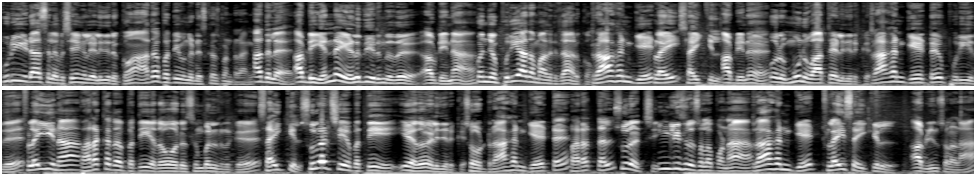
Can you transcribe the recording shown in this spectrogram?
குறியீடா சில விஷயங்கள் எழுதியிருக்கும். அதை பத்தி இவங்க டிஸ்கஸ் பண்றாங்க. அதுல அப்படி என்ன எழுதி இருந்தது அப்படின்னா கொஞ்சம் புரியாத மாதிரி தான் இருக்கும். டிராகன் கேட் பிளை சைக்கிள் அப்படின்னு ஒரு மூணு வார்த்தை எழுதியிருக்கு. டிராகன் கேட் புரியுது. பிளைனா பறக்கத பத்தி ஏதோ ஒரு சிம்பிள் இருக்கு. சைக்கிள் சுழற்சியை பத்தி ஏதோ எழுதி இருக்கு சோ டிராகன் கேட் பறத்தல் சுழற்சி. இங்கிலீஷ்ல சொல்ல போனா டிராகன் கேட் பிளை சைக்கிள் அப்படின்னு சொல்லலாம்.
